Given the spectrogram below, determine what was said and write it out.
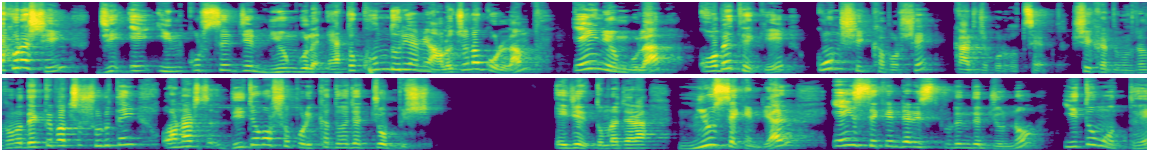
এখন আসি যে এই ইনকোর্সের যে নিয়মগুলো এতক্ষণ ধরে আমি আলোচনা করলাম, এই নিয়মগুলা কবে থেকে কোন শিক্ষাবর্ষে কার্যকর হচ্ছে? শিক্ষার্থী বন্ধুরা, তোমরা দেখতে পাচ্ছ শুরুতেই অনার্স দ্বিতীয় বর্ষ পরীক্ষা দুই হাজার চব্বিশ। এই যে তোমরা যারা নিউ সেকেন্ড ইয়ার এই সেকেন্ড ইয়ার স্টুডেন্টদের জন্য ইতোমধ্যে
